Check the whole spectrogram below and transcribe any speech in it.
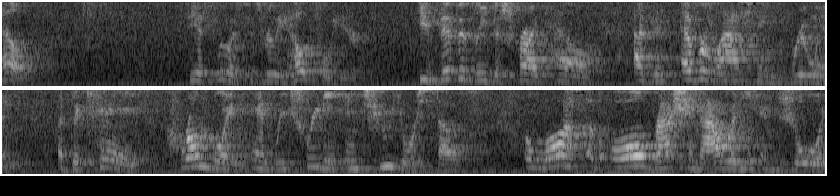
hell. C.S. Lewis is really helpful here. He vividly described hell as an everlasting ruin, a decay, crumbling and retreating into yourself, a loss of all rationality and joy,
